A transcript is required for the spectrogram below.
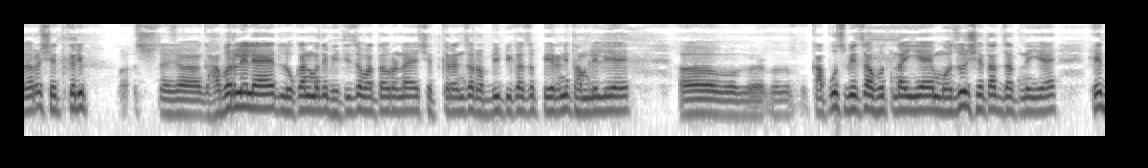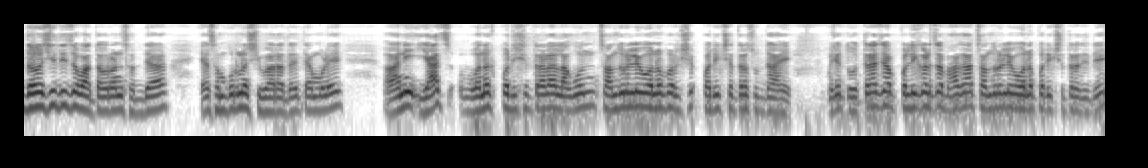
तर शेतकरी श- घाबरलेले आहेत. लोकांमध्ये भीतीचं वातावरण आहे. शेतकऱ्यांचं रब्बी पिकाचं पेरणी थांबलेली आहे. कापूस वेचा होत नाही आहे मजूर शेतात जात नाही आहे हे दहशतीचं वातावरण सध्या या संपूर्ण शिवारात आहे. त्यामुळे आणि याच वन परिक्षेत्राला लागून चांदुर्ले वन परिक्षेत्र सुद्धा आहे. म्हणजे धोत्राच्या पलीकडचा भाग हा चांदुर्ले वन परिक्षेत्रात येते.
